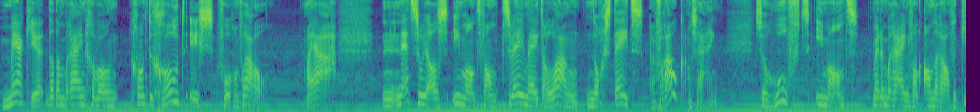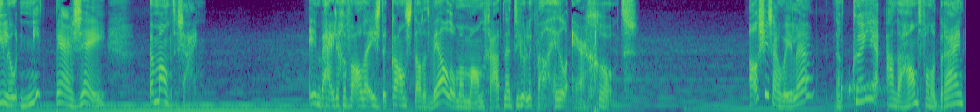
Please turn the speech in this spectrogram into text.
merk je dat een brein gewoon, gewoon te groot is voor een vrouw. Maar ja, net zoals iemand van twee meter lang nog steeds een vrouw kan zijn, zo hoeft iemand met een brein van anderhalve kilo niet per se een man te zijn. In beide gevallen is de kans dat het wel om een man gaat natuurlijk wel heel erg groot. Als je zou willen, dan kun je aan de hand van het brein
